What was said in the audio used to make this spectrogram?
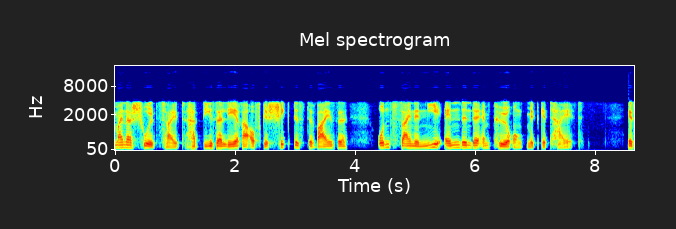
meiner Schulzeit hat dieser Lehrer auf geschickteste Weise uns seine nie endende Empörung mitgeteilt. Es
